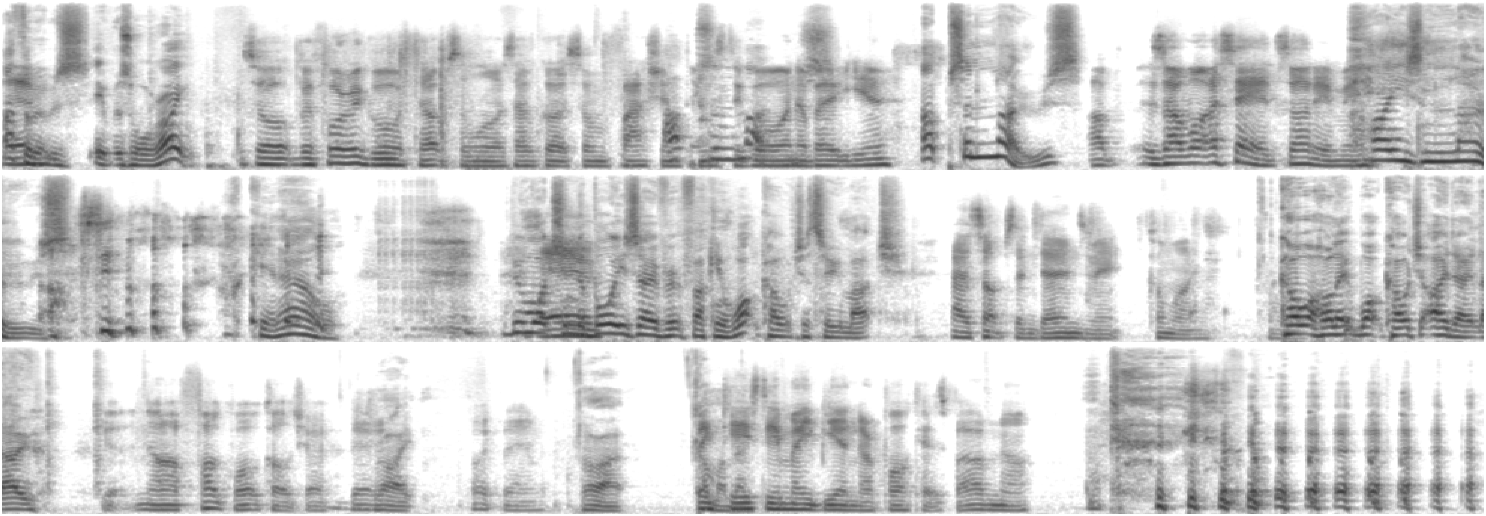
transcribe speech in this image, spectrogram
I thought it Um, was it was all right. So before we go to ups and lows, I've got some fashion Ups things to go on about here. Ups and lows, Up, is that what I said? Sorry, mate. highs and lows. Ups and lows. Fucking hell! I've been watching the Um, boys over at fucking What Culture too much. That's ups and downs, mate. Come on. Cultaholic, What Culture? I don't know. No, fuck what culture. They're- Right. Fuck them. All right. Big Come on, then. Tasty might be in their pockets, but I'm not.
